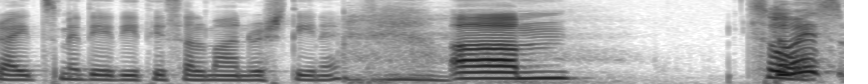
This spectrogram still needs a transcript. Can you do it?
राइट्स में दे दी थी सलमान रुश्दी ने। um, so, तो इस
